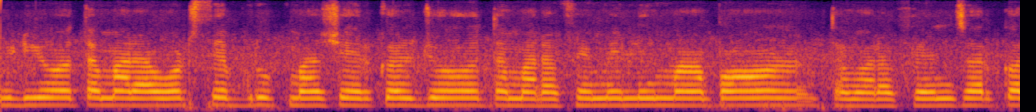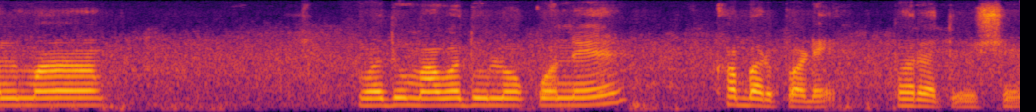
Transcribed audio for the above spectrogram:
વીડિયો તમારા વોટ્સએપ ગ્રુપમાં શેર કરજો, તમારા ફેમિલીમાં પણ, તમારા ફ્રેન્ડ સર્કલમાં વધુમાં વધુ લોકોને ખબર પડે ભરત વિશે.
